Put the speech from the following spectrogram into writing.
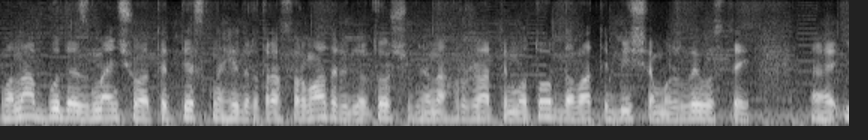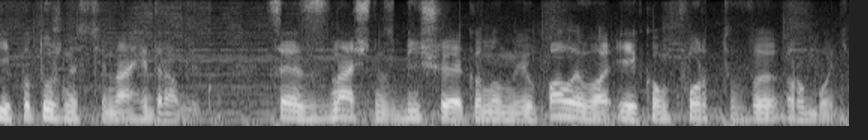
Вона буде зменшувати тиск на гідротрансформаторі для того, щоб не нагружати мотор, давати більше можливостей е, і потужності на гідравліку. Це значно збільшує економію палива і комфорт в роботі.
